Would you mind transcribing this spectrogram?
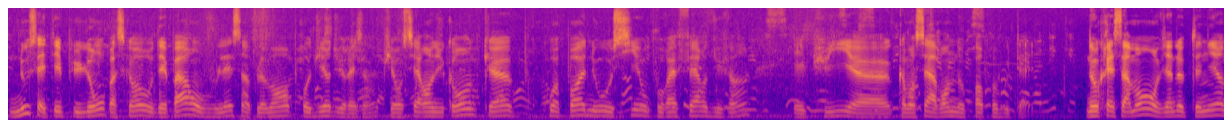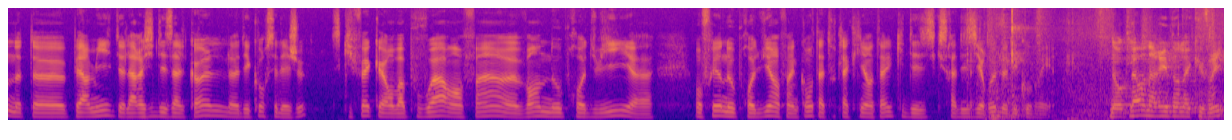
Nous, ça a été plus long parce qu'au départ, on voulait simplement produire du raisin. Puis on s'est rendu compte que pourquoi pas, nous aussi, on pourrait faire du vin et puis euh, commencer à vendre nos propres bouteilles. Donc récemment, on vient d'obtenir notre euh, permis de la régie des alcools, euh, des courses et des jeux, ce qui fait qu'on va pouvoir enfin euh, vendre nos produits, euh, offrir nos produits en fin de compte à toute la clientèle qui, sera désireuse de le découvrir. Donc là, on arrive dans la cuverie.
